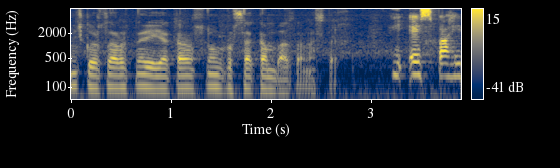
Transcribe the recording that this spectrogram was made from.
ինչ գործառույթներ իրականացնում ռուսական բազան այստեղ այս պահի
